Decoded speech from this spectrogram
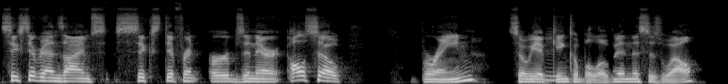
six different enzymes, six different herbs in there. Also, brain. So we have Mhm. ginkgo biloba in this as well.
